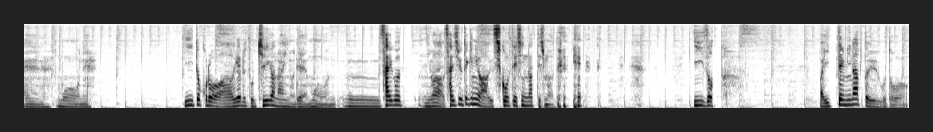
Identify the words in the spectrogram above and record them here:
えー、もうねいいところを上げるとキリがないのでもううん最後には最終的には思考停止になってしまうという。いいぞと、まあ、言ってみなということを、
